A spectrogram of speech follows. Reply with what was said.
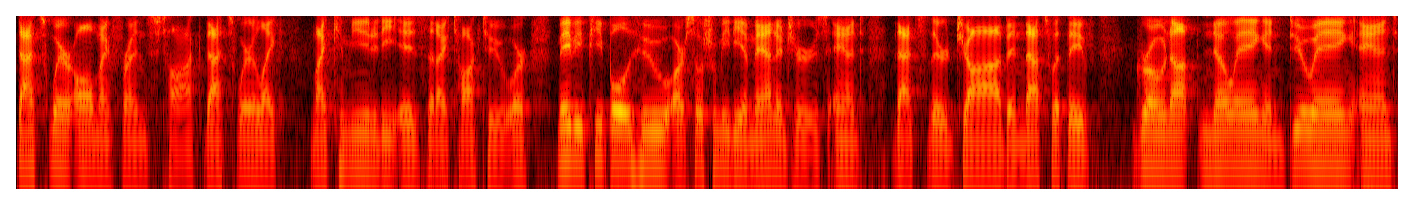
that's where all my friends talk. That's where, like, my community is that I talk to, or maybe people who are social media managers and that's their job and that's what they've grown up knowing and doing and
